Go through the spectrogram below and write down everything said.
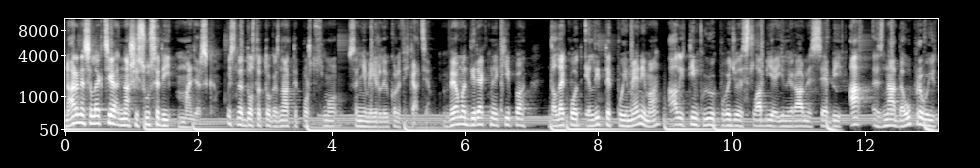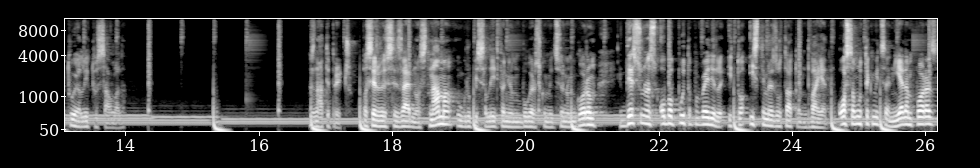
Naredna selekcija, naši susedi Mađarska. Mislim da dosta toga znate pošto smo sa njima igrali u kvalifikacijama. Veoma direktna ekipa, daleko od elite po imenima, ali tim koji uvek poveđuje slabije ili ravne sebi, a zna da upravo i tu elitu savlada znate priču. Plasirali se zajedno s nama u grupi sa Litvanijom, Bugarskom i Crnom Gorom, gde su nas oba puta pobedili i to istim rezultatom 2-1. Osam utakmica, nijedan poraz,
